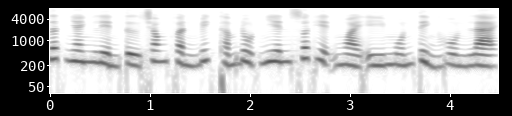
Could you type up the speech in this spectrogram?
rất nhanh liền từ trong phần bích thấm đột nhiên xuất hiện ngoài ý muốn tỉnh hồn lại,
